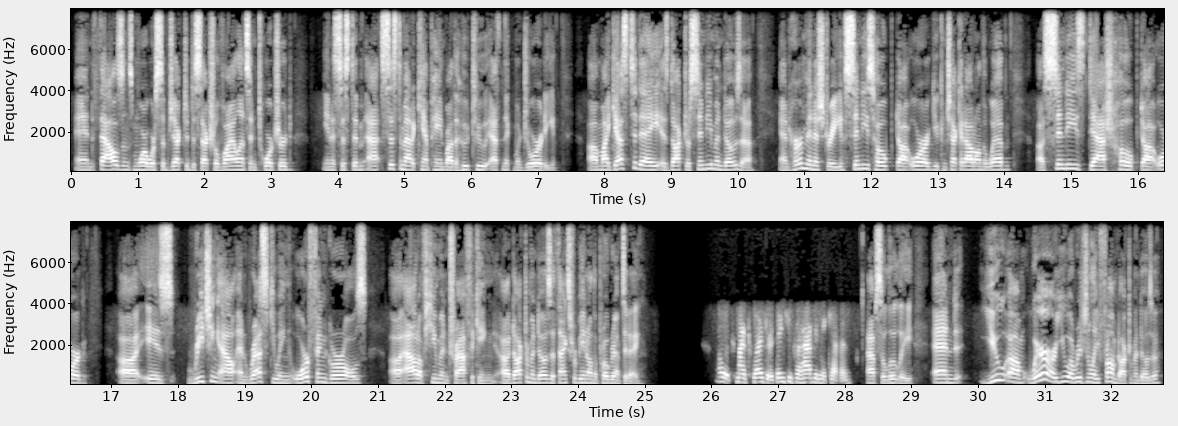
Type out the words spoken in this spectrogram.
and thousands more were subjected to sexual violence and tortured in a system, systematic campaign by the Hutu ethnic majority. Uh, my guest today is Dr. Cindy Mendoza and her ministry, cindyshope.org. You can check it out on the web. Uh, cindys-hope.org uh, is reaching out and rescuing orphan girls uh, out of human trafficking. Uh, Dr. Mendoza, thanks for being on the program today. Oh, it's my pleasure. Thank you for having me, Kevin. Absolutely. And you, um, where are you originally from, Dr. Mendoza?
